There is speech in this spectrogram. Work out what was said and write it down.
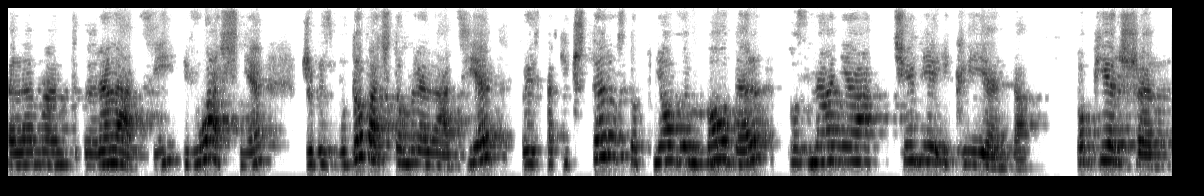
element relacji i właśnie, żeby zbudować tą relację, to jest taki czterostopniowy model poznania Ciebie i klienta. Po pierwsze,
